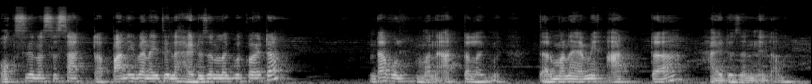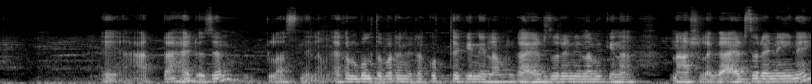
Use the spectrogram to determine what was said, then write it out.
অক্সিজেন আছে চারটা, পানি বানাইতে হলে হাইড্রোজেন লাগবে কয়টা? ডাবল মানে আটটা লাগবে। তার মানে আমি আটটা হাইড্রোজেন নিলাম। এই আটটা হাইড্রোজেন প্লাস নিলাম। এখন বলতে পারেন এটা কোত্থেকে নিলাম? গায়ের জোরে নিলাম কি না না আসলে গায়ের জোরে নেই নেই।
